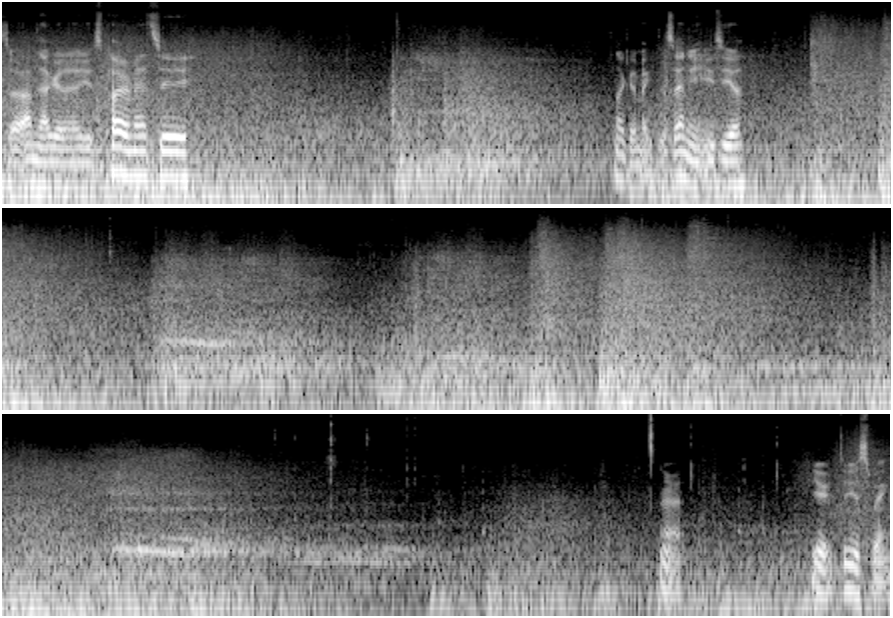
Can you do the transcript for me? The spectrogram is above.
So I'm now going to use Pyromancy. It's not going to make this any easier. Alright. You, do your swing.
